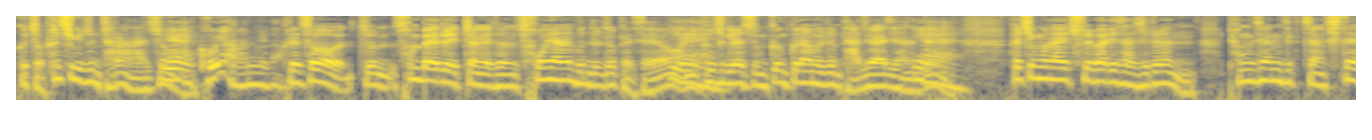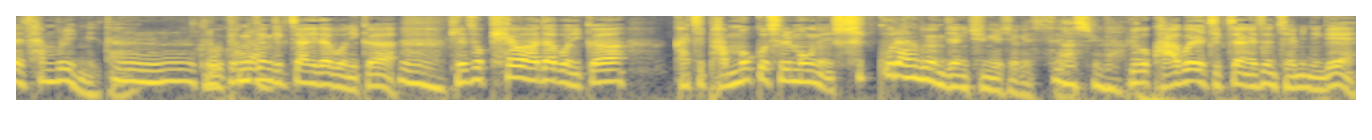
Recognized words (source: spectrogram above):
그렇죠. 회식 요즘 잘 안 하죠. 예, 거의 안 합니다. 그래서 좀 선배들 입장에서는 서운해하는 분들도 계세요. 예. 아니, 회식을 했으면 끈끈함을 좀 다져야지 하는데 예. 회식 문화의 출발이 사실은 평생 직장 시대의 산물입니다. 음, 그리고 평생 직장이다 보니까 음. 계속 케어하다 보니까 같이 밥 먹고 술 먹는 식구라는 걸 굉장히 중요시하겠어요. 맞습니다. 그리고 과거의 직장에서는 재밌는 게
